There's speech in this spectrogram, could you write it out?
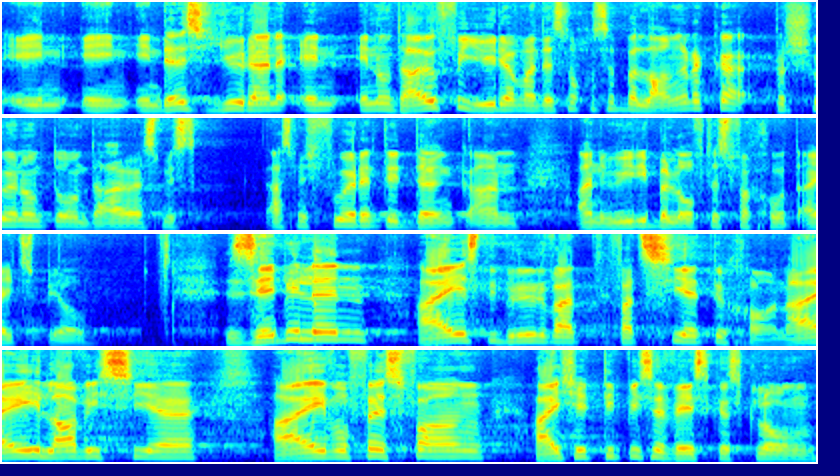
en en en dis Juda en en, en onthou vir Juda want dis nog 'n belangrike persoon om te onthou as mens as mens vorentoe dink aan aan hoe hierdie beloftes van God uitspeel. Zebulun, hy is die broer wat wat see toe gaan. Hy love die see. Hy wil visvang. Hy is 'n tipiese Weskusklong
